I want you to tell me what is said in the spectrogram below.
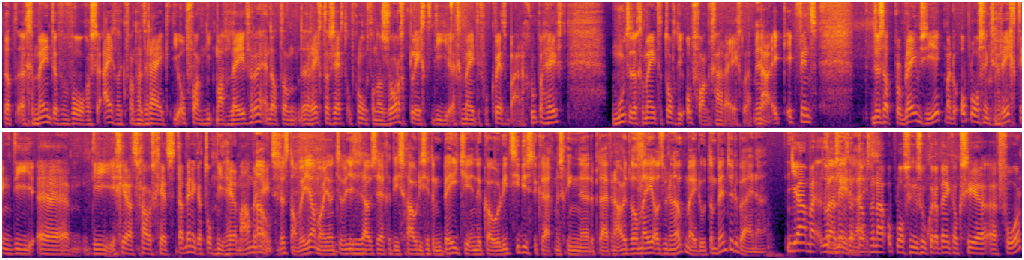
Dat de gemeente vervolgens eigenlijk van het Rijk die opvang niet mag leveren... en dat dan de rechter zegt op grond van een zorgplicht... die gemeente voor kwetsbare groepen heeft moeten de gemeenten toch die opvang gaan regelen. Ja. Nou, ik, ik vind... Dus dat probleem zie ik. Maar de oplossingsrichting die, uh, die Gerard Schouw schetst... daar ben ik het toch niet helemaal mee oh, eens. Dat is dan weer jammer. Want je zou zeggen, die Schouw die zit een beetje in de coalitie. Dus die krijgt misschien de Partij van de Arbeid wel mee. Als u dan ook meedoet, dan bent u er bijna. Ja, maar laten we zeggen dat we naar oplossingen zoeken. Daar ben ik ook zeer uh, voor.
